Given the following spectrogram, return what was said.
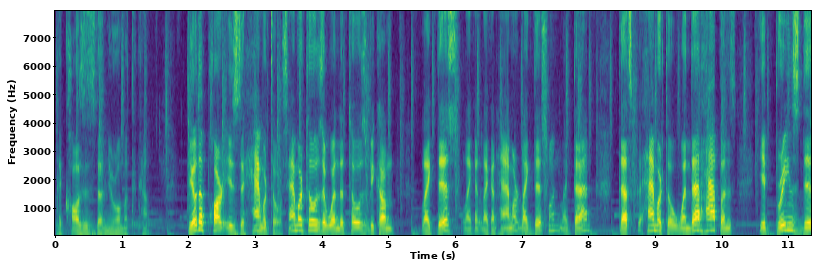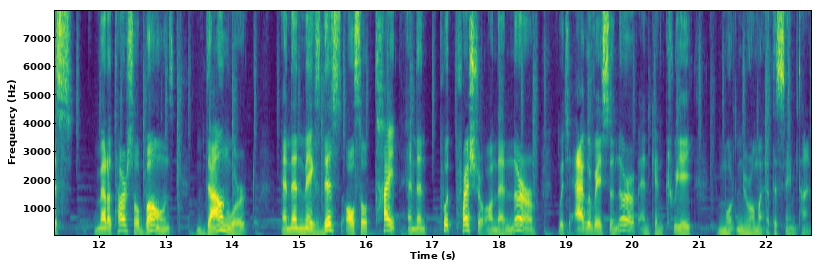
that causes the neuroma to come. The other part is the hammer toes. Hammer toes are when the toes become like this, like a, like a hammer, like this one, like that. That's hammer toe. When that happens, it brings this metatarsal bones downward and then makes this also tight and then put pressure on that nerve, which aggravates the nerve and can create more neuroma at the same time.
